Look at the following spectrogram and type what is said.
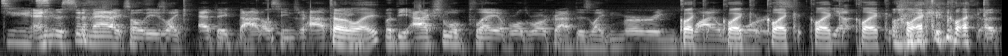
Dude, And in the cinematics, all these like epic battle scenes are happening. Totally. But the actual play of World of Warcraft is like murdering click, wild click, boars click, click, Yep. click, click, click. a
